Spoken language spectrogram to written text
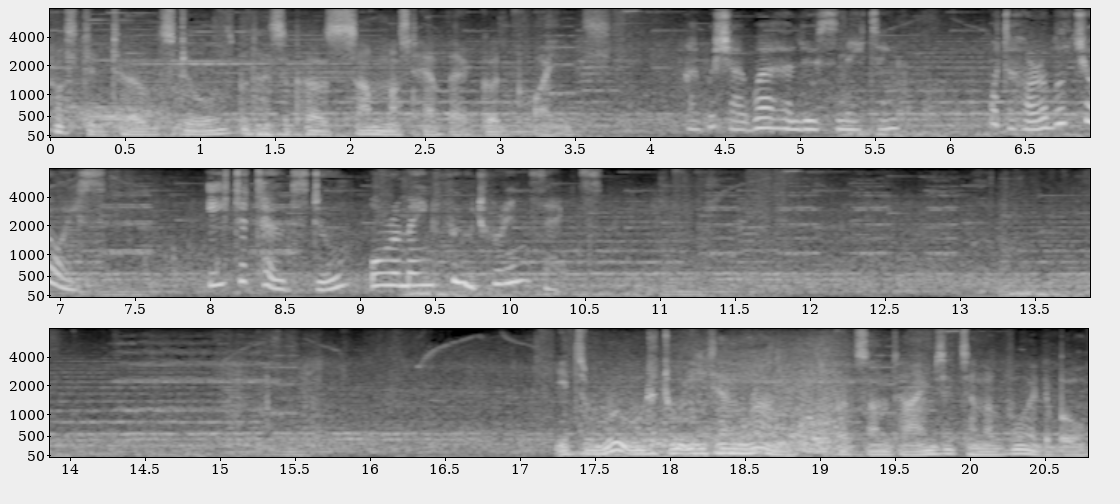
Trusted toadstools, but I suppose some must have their good points. I wish I were hallucinating. What a horrible choice. eat a toadstool or remain food for insects. It's rude to eat and run, but sometimes it's unavoidable.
